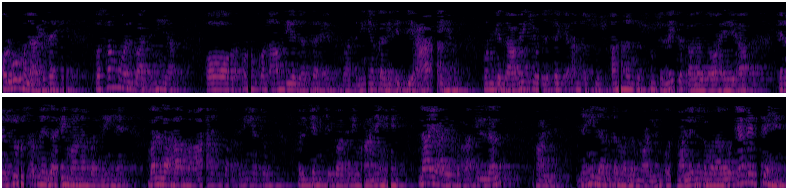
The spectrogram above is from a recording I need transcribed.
اور وہ ملاحدہ ہیں. وسم الباطنیہ اور ان کو نام دیا جاتا ہے باطنیہ کا ادعا ان کے دعوے کی وجہ سے کہ ان نصوص، ان اللہ کا تعالیٰ ظاہر کہ نصوص اپنے ظاہری معنی پر نہیں ہے بل لہا معان باطنیہ تم بلکہ ان کے باطنی معنی ہیں، لا یعرفها الا المعلم۔ نہیں جانتا مگر معلم، اور معلم سے مراد وہ کیا لیتے ہیں؟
